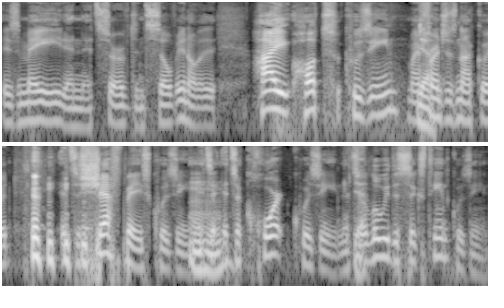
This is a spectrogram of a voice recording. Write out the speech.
is made and it's served in silver. You know, high haute cuisine. My Yeah. French is not good. it's a chef based cuisine. It's a mm-hmm. it's a court cuisine. It's Yeah. a Louis the Sixteenth cuisine.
